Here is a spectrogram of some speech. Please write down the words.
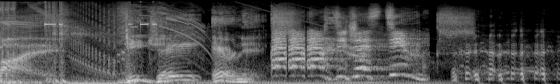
by DJ Airnick. DJ Steam.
